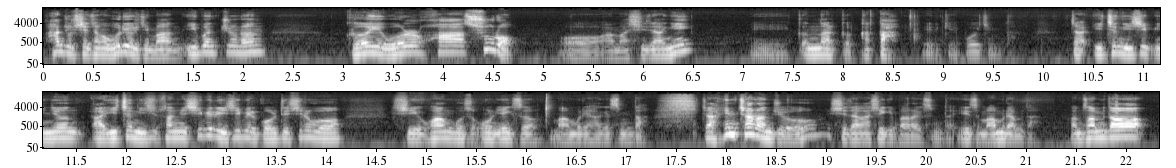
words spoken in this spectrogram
한주 시작은 월요일이지만 이번 주는 거의 월화수로 어, 아마 시장이 이, 끝날 것 같다 이렇게 보여집니다. 자, 2022년 아 2023년 11월 20일 골드 실버 시황 분석 오늘 여기서 마무리하겠습니다. 자, 힘찬 한주 시작하시기 바라겠습니다. 여기서 마무리합니다. 감사합니다.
